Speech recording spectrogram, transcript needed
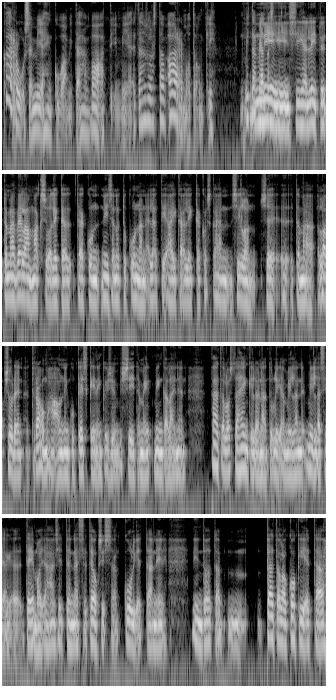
karu se miehen kuva, mitä hän vaatii miehen. Että hän suorastaan armotonkin. Mitä mieltä niin, siihen liittyy tämä velanmaksu, eli tämä kun, niin sanottu kunnan elätti aika, eli koska hän silloin se, tämä lapsuuden trauma on niin kuin keskeinen kysymys siitä, minkälainen päätalosta henkilönä tuli ja millaisia teemoja hän sitten näissä teoksissaan kuljettaa, niin, niin tuota, Päätalo koki, että äh,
